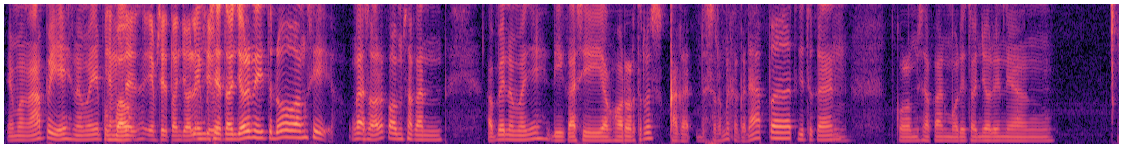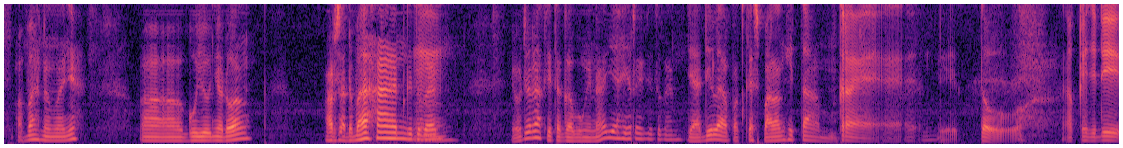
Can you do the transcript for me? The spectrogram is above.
emang apa ya namanya Yang pembawa bisa, yang bisa ditonjolin yang sih. bisa tonjolin itu doang sih nggak soalnya kalau misalkan apa namanya dikasih yang horor terus kagak seremnya kagak dapet gitu kan Hmm. kalau misalkan mau ditonjolin yang apa namanya eh guyunya doang harus ada bahan gitu kan Hmm. Ya udahlah kita gabungin aja akhirnya gitu kan jadilah podcast palang hitam Keren. gitu Oke, jadi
